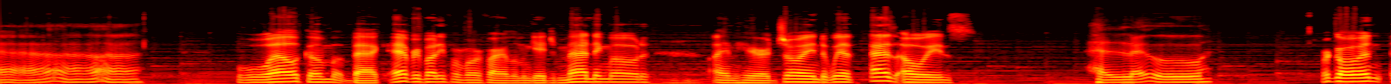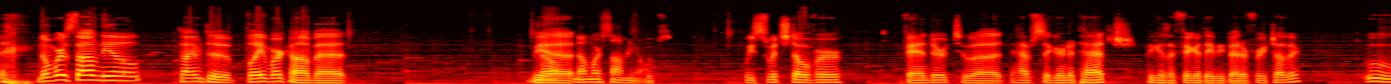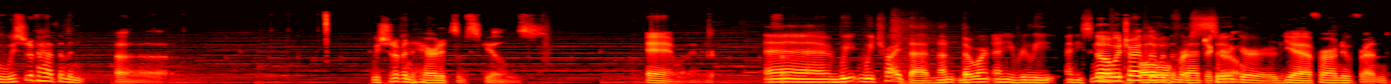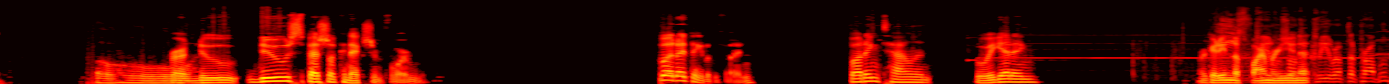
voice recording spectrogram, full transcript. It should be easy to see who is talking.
Speaker 1: Uh,
Speaker 2: Welcome back, everybody, for more Fire Emblem Engage Maddening Mode. I am here joined with, as always,
Speaker 1: hello.
Speaker 2: we're going. no more Somniel. Time to play more combat. We,
Speaker 1: no,
Speaker 2: uh,
Speaker 1: no more Somniel.
Speaker 2: Oops. We switched over Vander to uh, have Sigurd attach because I figured they'd be better for each other. Ooh, we should have had them in. Uh, we should have inherited some skills. Eh, whatever.
Speaker 1: And we we tried that. None, there weren't any really any. Skills.
Speaker 2: No, we tried that
Speaker 1: oh,
Speaker 2: with the
Speaker 1: for
Speaker 2: magic girl. Yeah, for our new friend.
Speaker 1: Oh.
Speaker 2: For our new new special connection formed. But I think it'll be fine. Budding talent. Who are we getting?
Speaker 1: We're getting the farmer
Speaker 3: pills ought to
Speaker 1: unit.
Speaker 3: Clear up the problem.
